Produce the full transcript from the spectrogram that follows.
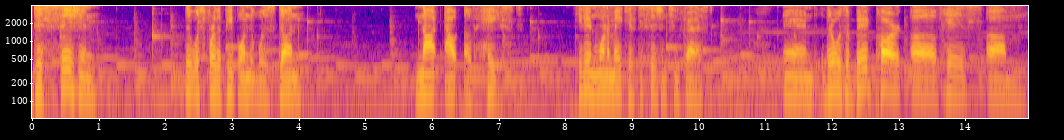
decision that was for the people and that was done not out of haste. He didn't want to make his decision too fast. And there was a big part of his. Um,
